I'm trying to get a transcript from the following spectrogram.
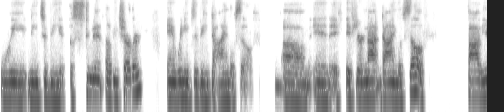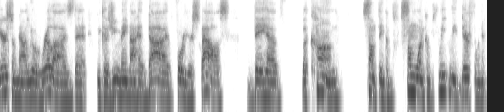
we need to be a student of each other and we need to be dying of self. Mm-hmm. Um, and if, if you're not dying of self, five years from now, you'll realize that because you may not have died for your spouse, they have become something, someone completely different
